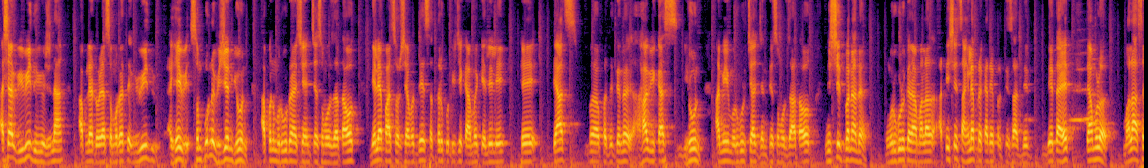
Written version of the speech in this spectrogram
अशा विविध योजना आपल्या डोळ्यासमोर आहेत. विविध हे वि- संपूर्ण व्हिजन घेऊन आपण मुरगुडवासियांच्या समोर जात आहोत. गेल्या पाच वर्षामध्ये सत्तर कोटीची कामं केलेली हे त्याच पद्धतीनं हा विकास घेऊन आम्ही मुरगुडच्या जनतेसमोर जात आहोत. निश्चितपणानं मुरगुडकर आम्हाला अतिशय चांगल्या प्रकारे प्रतिसाद देत देत आहेत. त्यामुळं मला असं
